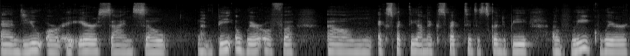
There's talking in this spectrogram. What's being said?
and you are a air sign. So uh, be aware of. Uh, um, expect the unexpected. It's going to be a week where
